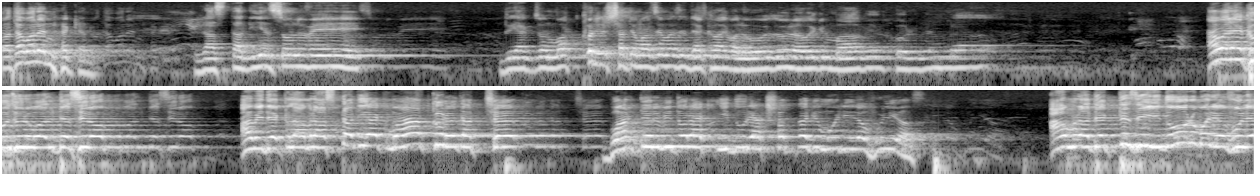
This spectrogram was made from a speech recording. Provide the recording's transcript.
কথা বলেন না কেন? রাস্তা দিয়ে চলবে। দুই একজন মৎখরের সাথে মাঝে মাঝে দেখা হয়, বলে, হুজুর, আমাকে মা বের করবেন না। আমার এক হুজুর বলতেছিল, আমি দেখলাম রাস্তা দিয়ে এক মাত করে যাচ্ছে। গর্তের ভিতর এক ইঁদুর এক সপ্তাহকে মরিয়ে ভুলে আছে আমরা দেখতেছি ইঁদুর মরে ফুলে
